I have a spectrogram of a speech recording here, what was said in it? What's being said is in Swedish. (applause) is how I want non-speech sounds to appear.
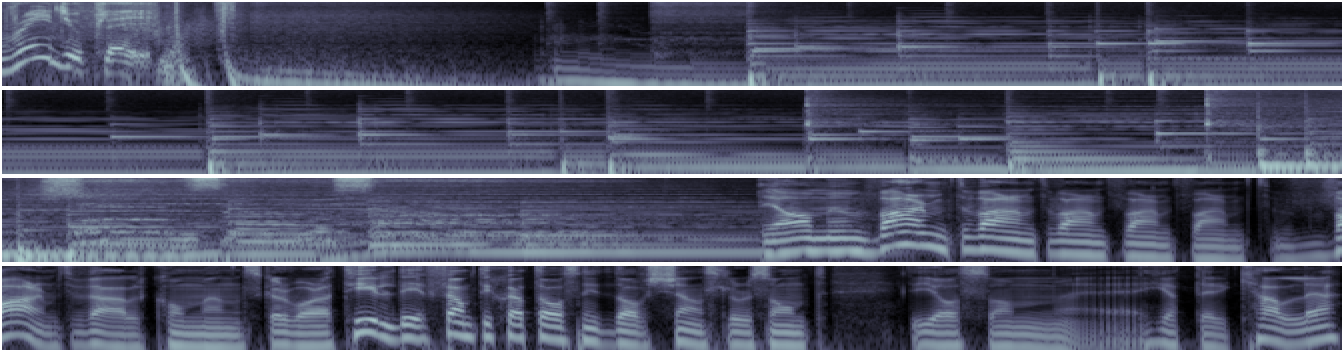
Radioplay. Ja men varmt, varmt, varmt, varmt, varmt, varmt välkommen ska du vara till det 56 avsnittet av Känslor och sånt. Det är jag som eh, heter Kalle,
